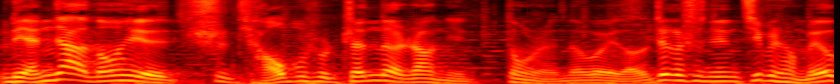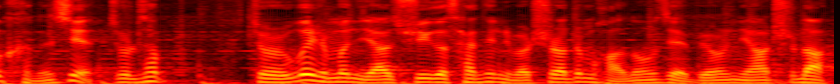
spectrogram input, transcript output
廉价的东西是调不出真的让你动人的味道，这个事情基本上没有可能性。就是它，就是为什么你要去一个餐厅里边吃到这么好的东西，比如你要吃到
